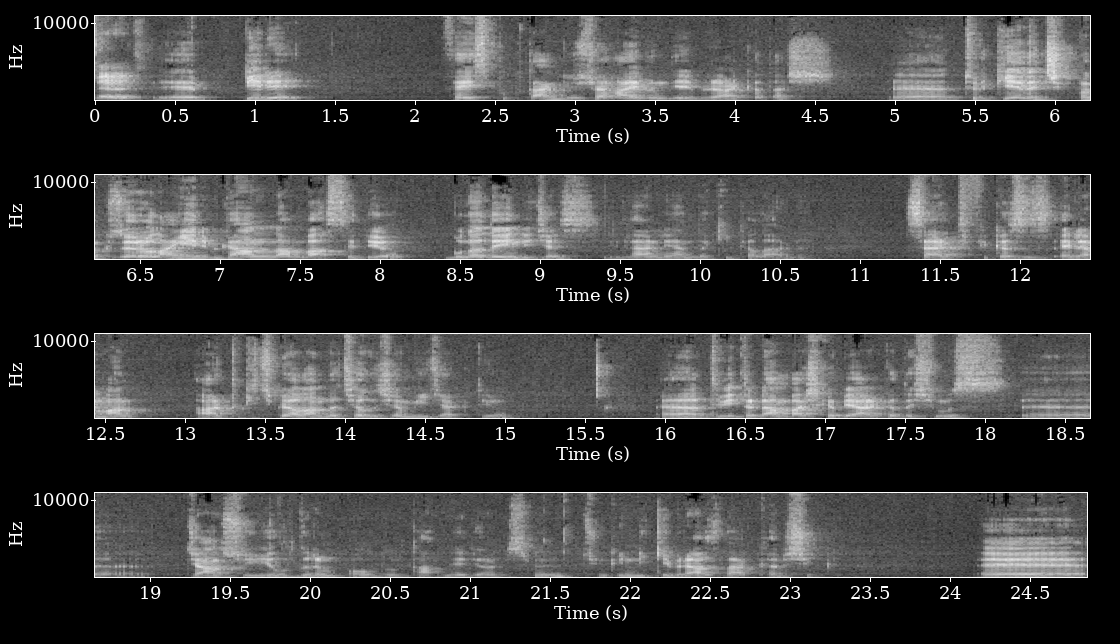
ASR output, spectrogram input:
Evet. E, biri Facebook'tan Gülşah Aydın diye bir arkadaş. E, Türkiye'de çıkmak üzere olan yeni bir kanundan bahsediyor. Buna değineceğiz ilerleyen dakikalarda. Sertifikasız eleman artık hiçbir alanda çalışamayacak diyor. Ee, Twitter'dan başka bir arkadaşımız e, Cansu Yıldırım olduğunu tahmin ediyorum ismini. Çünkü nicki biraz daha karışık. Ee,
